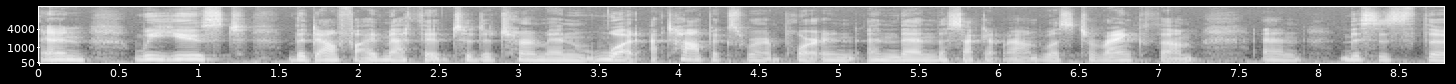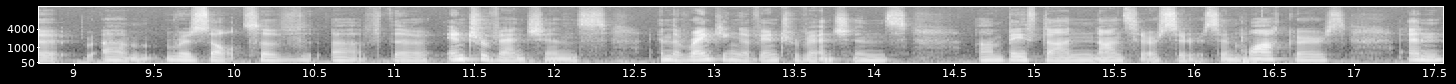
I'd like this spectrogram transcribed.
And we used the Delphi method to determine what topics were important, and then the second round was to rank them. And this is the um, results of, of the interventions and the ranking of interventions um, based on non-citizen walkers. And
